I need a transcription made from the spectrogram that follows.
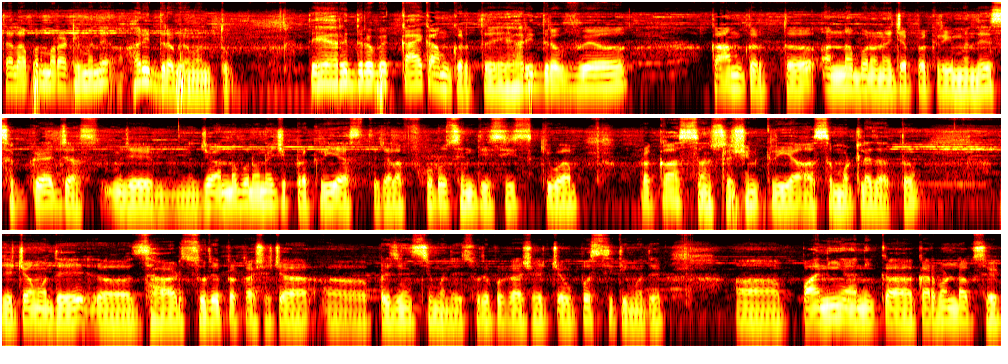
त्याला आपण मराठीमध्ये हरिद्रव्य म्हणतो. तर हे हरिद्रव्य काय काम करतं? हे हरिद्रव्य काम करतं अन्न बनवण्याच्या प्रक्रियेमध्ये सगळ्यात जास्त म्हणजे जे अन्न बनवण्याची प्रक्रिया असते ज्याला फोटोसिंथेसिस किंवा प्रकाश संश्लेषण क्रिया असं म्हटलं जातं. ज्याच्यामध्ये झाड सूर्यप्रकाशाच्या प्रेझेन्सीमध्ये सूर्यप्रकाशाच्या उपस्थितीमध्ये पाणी आणि का कार्बन डायऑक्साईड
